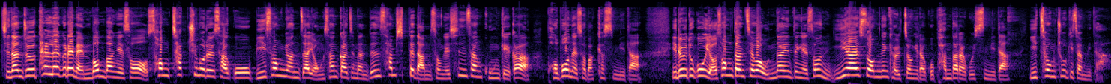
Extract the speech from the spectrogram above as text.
지난주 텔레그램 엠번방에서 성착취물을 사고 미성년자 영상까지 만든 30대 남성의 신상 공개가 법원에서 막혔습니다. 이를 두고 여성단체와 온라인 등에선 이해할 수 없는 결정이라고 반발하고 있습니다. 이청초 기자입니다.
